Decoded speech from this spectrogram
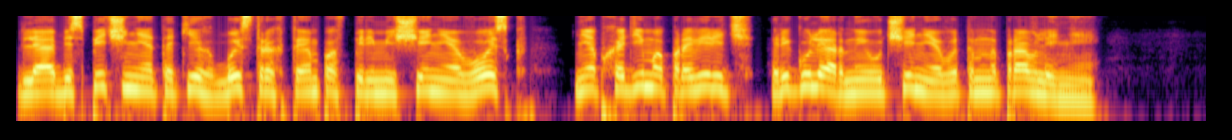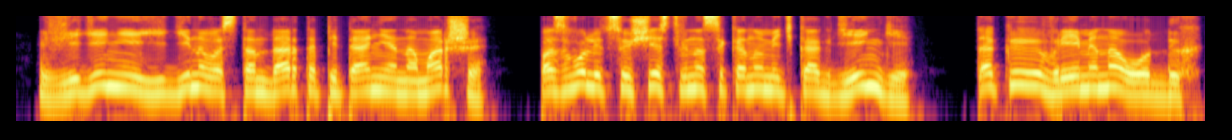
Для обеспечения таких быстрых темпов перемещения войск необходимо проверить регулярные учения в этом направлении. Введение единого стандарта питания на марше позволит существенно сэкономить как деньги, так и время на отдых.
